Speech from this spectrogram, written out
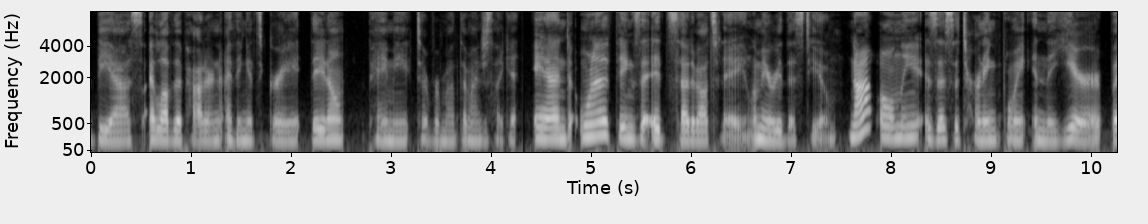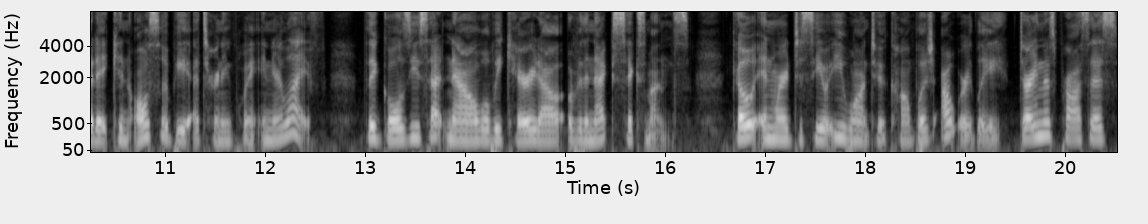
BS. I love the pattern. I think it's great. They don't pay me to promote them. I just like it. And one of the things that it said about today, let me read this to you. Not only is this a turning point in the year, but it can also be a turning point in your life. The goals you set now will be carried out over the next six months. Go inward to see what you want to accomplish outwardly. During this process,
